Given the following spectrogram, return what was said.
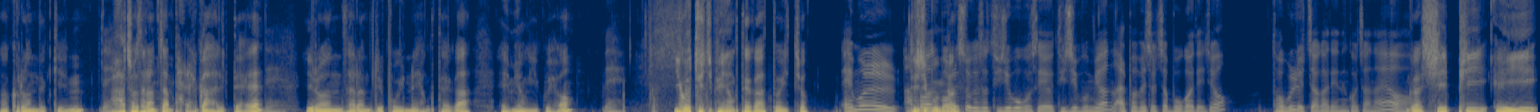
어, 그런 느낌. 네. 아저 사람 참 밝아 할때 네. 이런 사람들이 보이는 형태가 M형이고요. 네. 이거 뒤집힌 형태가 또 있죠. M을 한번 뒤집으면? 머릿속에서 뒤집어 보세요. 뒤집으면 알파벳 절자 뭐가 되죠? W자가 되는 거잖아요. 그러니까 CPA,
